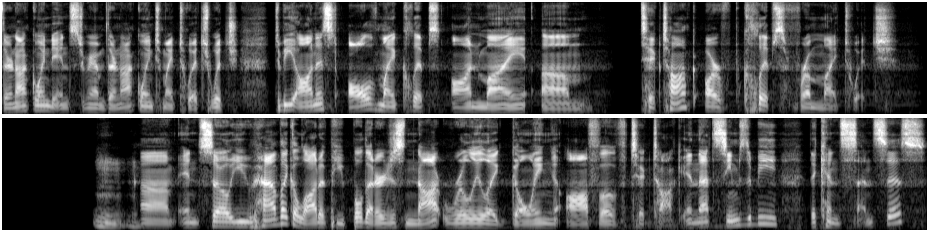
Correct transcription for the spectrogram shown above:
they're not going to Instagram, they're not going to my Twitch. Which, to be honest, all of my clips on my um, TikTok are clips from my Twitch. Mm. Um, and so you have like a lot of people that are just not really like going off of TikTok, and that seems to be the consensus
